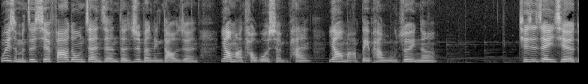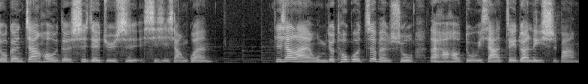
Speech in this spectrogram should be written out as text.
为什么这些发动战争的日本领导人，要么逃过审判，要么被判无罪呢？其实这一切都跟战后的世界局势息息相关。接下来，我们就透过这本书来好好读一下这段历史吧。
